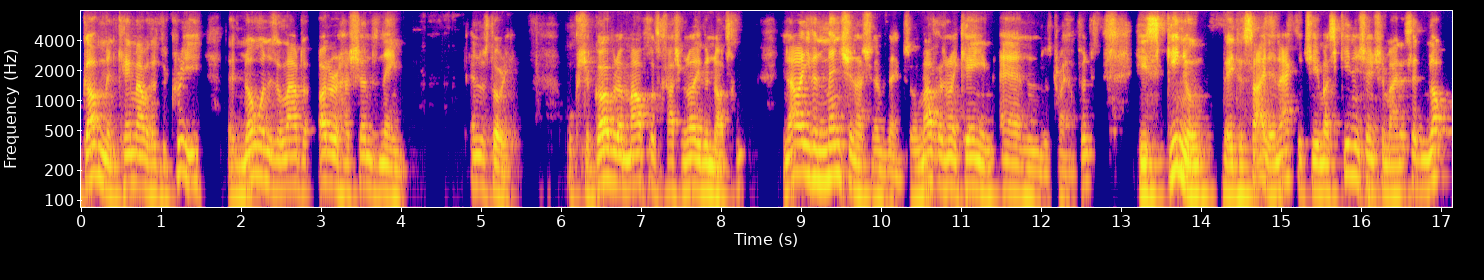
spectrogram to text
government came out with a decree that no one is allowed to utter Hashem's name. End of story. Now I even mention Hashem's name. So Malchus came and was triumphant. His skinu, they decided, enacted Shema skinu Shem Shemayim. They said, no,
